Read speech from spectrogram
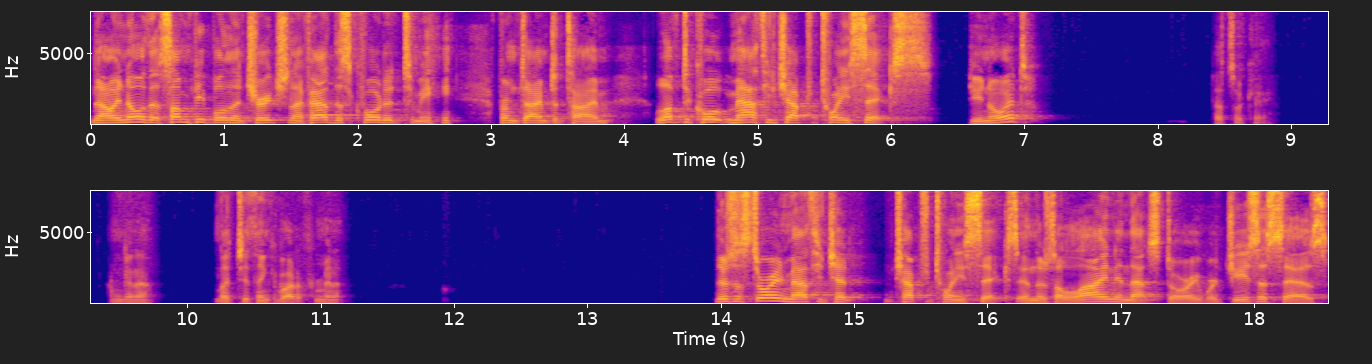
Now, I know that some people in the church, and I've had this quoted to me from time to time, love to quote Matthew chapter 26. Do you know it? That's okay. I'm going to let you think about it for a minute. There's a story in Matthew chapter 26, and there's a line in that story where Jesus says,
